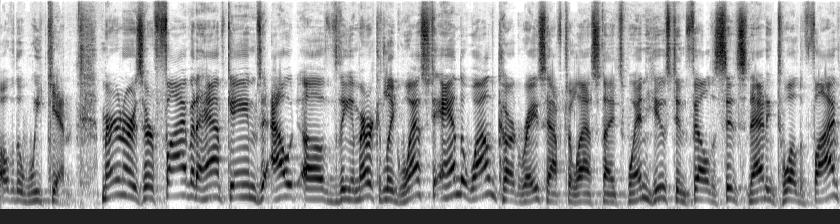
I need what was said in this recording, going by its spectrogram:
over the weekend. Mariners are five and a half games out of the American League West and the wild card race after last night's win. Houston fell to Cincinnati 12 to 5.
